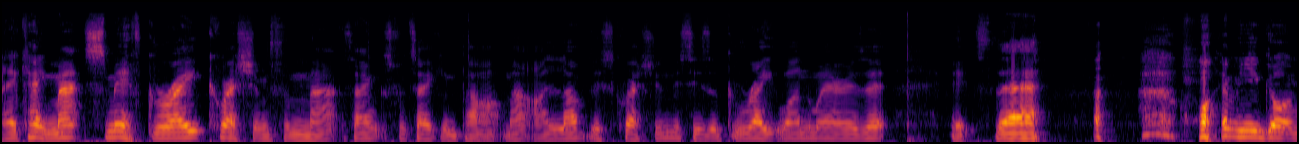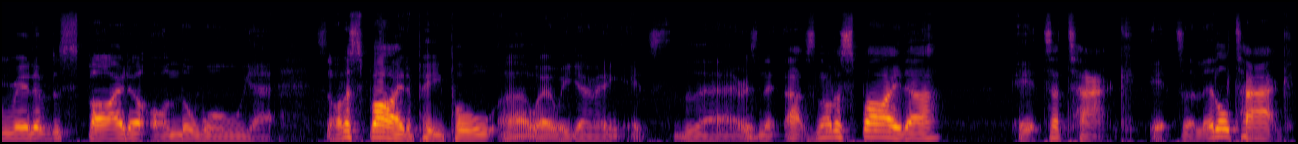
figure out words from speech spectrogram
okay, Matt Smith, great question from Matt. Thanks for taking part, Matt. I love this question. This is a great one. Where is it? It's there. Why haven't you gotten rid of the spider on the wall yet? It's not a spider, people. Uh, where are we going? It's there, isn't it? That's not a spider. It's a tack. It's a little tack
